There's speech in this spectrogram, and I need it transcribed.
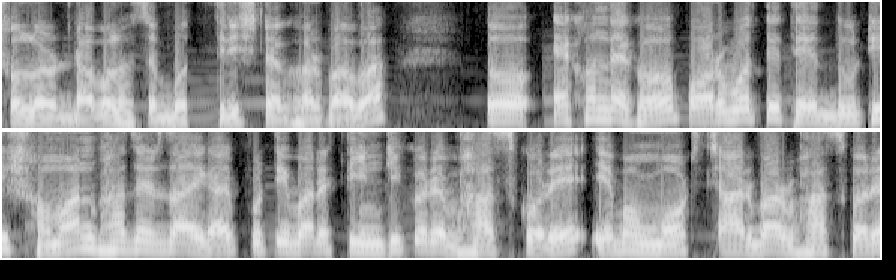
ষোলোর ডাবল হচ্ছে বত্রিশটা ঘর পাবা। তো এখন দেখো, পরবর্তীতে দুটি সমান ভাঁজের জায়গায় প্রতিবারে তিনটি করে ভাঁজ করে এবং মোট চারবার ভাঁজ করে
